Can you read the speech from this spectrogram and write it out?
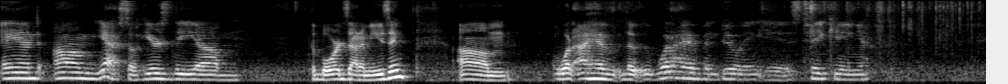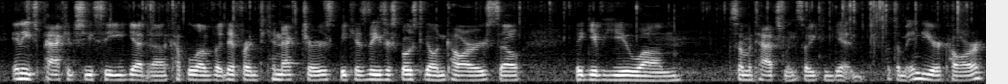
And um, yeah, so here's the um, the boards that I'm using. Um, what I have the what I have been doing is taking in each package you see you get a couple of different connectors because these are supposed to go in cars so they give you um, some attachments so you can get put them into your car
